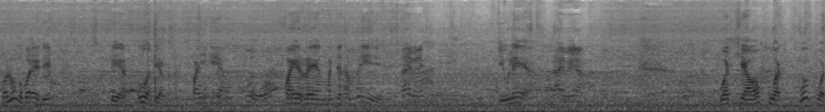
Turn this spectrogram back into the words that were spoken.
พอลงกับบ่ได้เดิแดดตัวแดดไฟแห้งโอ้โห ไฟแรงมันจะทำให้ได้ไหมผิวแล่ได้ไหมอะปวดแขวปวดปวดปวด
